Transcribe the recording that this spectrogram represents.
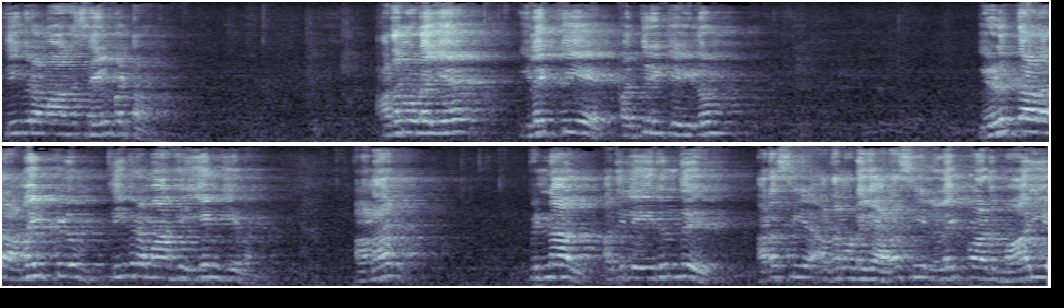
தீவிரமாக செயல்பட்டவன். அதனுடைய இலக்கிய பத்திரிகையிலும் எழுத்தாளர் அமைப்பிலும் தீவிரமாக இயங்கியவன். ஆனால் பின்னால் அதிலே இருந்து அரசியல் அதனுடைய அரசியல் நிலைப்பாடு மாறிய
